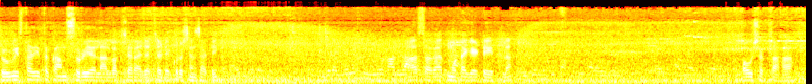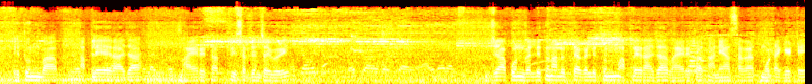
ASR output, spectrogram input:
चोवीस तास इथं काम सुरू आहे लालबागच्या राजाच्या डेकोरेशनसाठी हा सगळ्यात मोठा गेट आहे इथला. पाहू शकता हा. इथून बा आपले राजा बाहेर येतात विसर्जनच्या वेळी. ज्या आपण गल्लीतून आलो त्या गल्लीतून आपले राजा बाहेर येतात आणि हा सगळ्यात मोठा गेट आहे.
